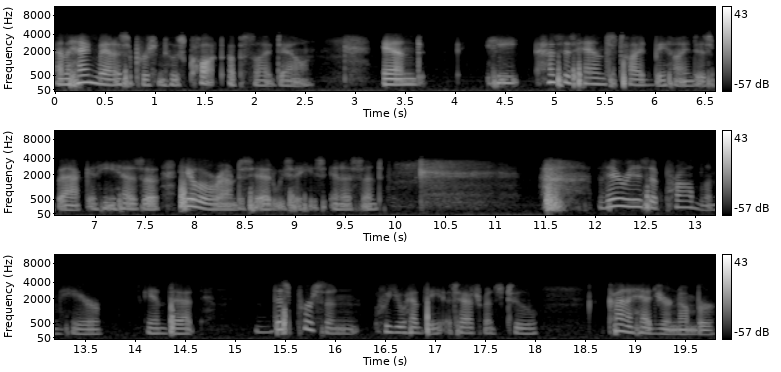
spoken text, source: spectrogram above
And the hanged man is a person who's caught upside down. And he has his hands tied behind his back and he has a halo around his head. We say he's innocent. There is a problem here in that this person who you had the attachments to kind of had your number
